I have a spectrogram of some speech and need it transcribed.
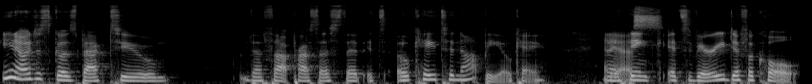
you know, it just goes back to the thought process that it's okay to not be okay. And I think it's very difficult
